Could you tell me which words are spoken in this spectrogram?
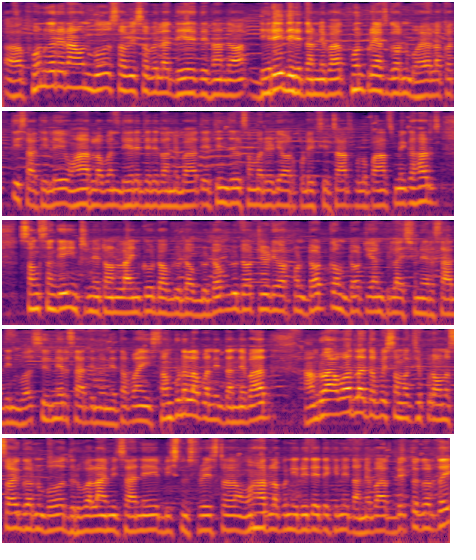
फोन गरेर आउनुभयो। सबै सबैलाई धेरै धेरै धन्य- धेरै धेरै धन्यवाद। फोन प्रयास गर्नुभयो होला कति साथीले। उहाँहरूलाई पनि धेरै धेरै धन्यवाद। यतिन्जेलसम्म रेडियो अर्पण एक सय चार ठुलो पाँच मेगा हर्ज सँगसँगै इन्टरनेट अनलाइनको W W W dot radio Arpan dot com dot एनपीलाई सुनेर साथ दिनुभयो सुनेर साथ दिनुहुने तपाईँ सम्पूर्णलाई पनि धन्यवाद। हाम्रो आवाजलाई तपाईँ समक्ष पुर्याउन सहयोग गर्नुभयो। ध्रुव लामी छाने विष्णु श्रेष्ठ उहाँहरूलाई पनि हृदयदेखि नै धन्यवाद व्यक्त गर्दै।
